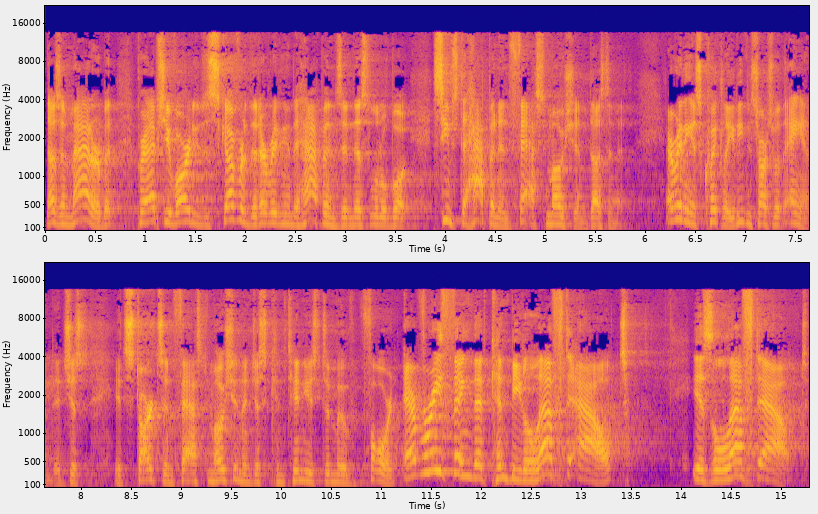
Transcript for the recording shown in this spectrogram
doesn't matter, but perhaps you've already discovered that everything that happens in this little book seems to happen in fast motion, doesn't it? Everything is quickly. It even starts with and. It just it starts in fast motion and just continues to move forward. Everything that can be left out is left out.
